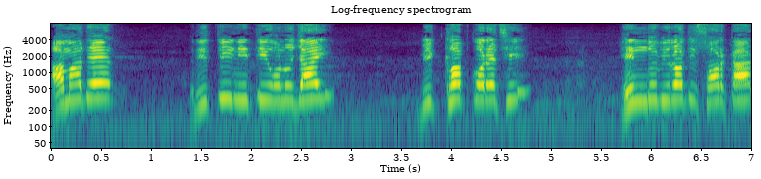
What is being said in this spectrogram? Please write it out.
আমাদের রীতিনীতি অনুযায়ী বিক্ষোভ করেছি। হিন্দু বিরোধী সরকার,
